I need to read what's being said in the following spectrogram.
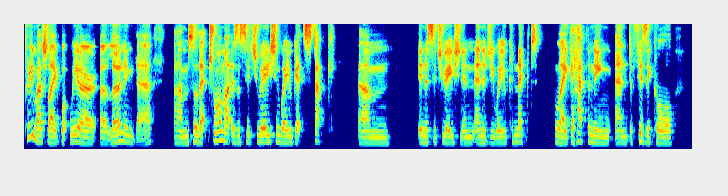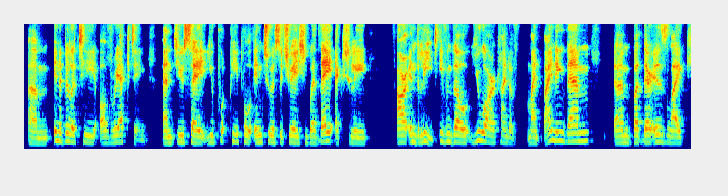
pretty much like what we are uh, learning there. Um, so, that trauma is a situation where you get stuck um, in a situation, in energy, where you connect like a happening and a physical um, inability of reacting. And you say you put people into a situation where they actually are in the lead even though you are kind of mind binding them um, but there is like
